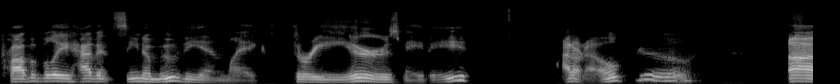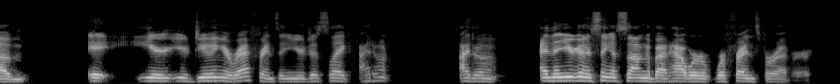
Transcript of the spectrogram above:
probably haven't seen a movie in like three years, maybe. I don't know. Um, it you're you're doing a reference, and you're just like, I don't, I don't, and then you're gonna sing a song about how we're we're friends forever.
